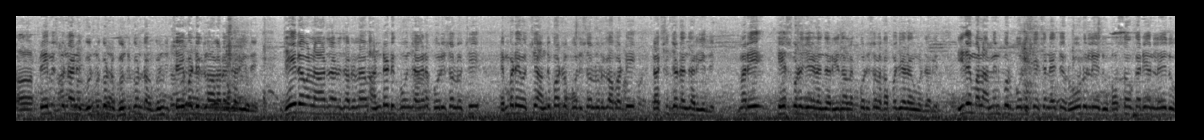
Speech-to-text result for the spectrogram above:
ఆ, ప్రేమిస్తున్నాను గుంజుకుంటూ గుంజుకుంటూ గుంజు చేయబడ్డికి లాగడం జరిగింది. జైలు వల్ల ఆడడం జరగడం హండ్రెడ్కి ఫోన్ చేయగానే పోలీసులు వచ్చి ఎంబడే వచ్చి అందుబాటులో పోలీసులు కాబట్టి రక్షించడం జరిగింది. మరి కేసు కూడా చేయడం జరిగింది. వాళ్ళకి పోలీసులకు అప్పచేయడం కూడా జరిగింది. ఇదే మళ్ళీ అమీన్పూర్ పోలీస్ స్టేషన్ అయితే రోడ్డు లేదు బస్ సౌకర్యం లేదు.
